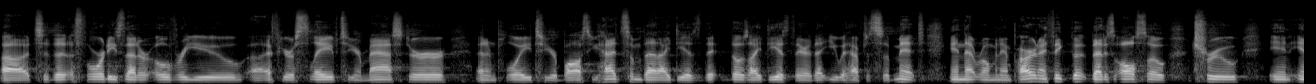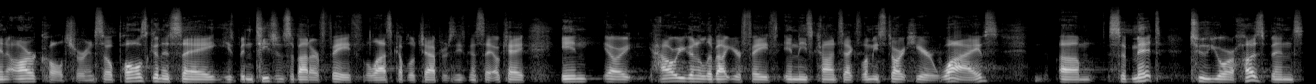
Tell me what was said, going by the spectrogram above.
uh, to the authorities that are over you. Uh, if you're a slave to your master, an employee to your boss, you had some of that ideas, those ideas there that you would have to submit in that Roman Empire. And I think that that is also true in, in our culture. And so Paul's going to say, he's been teaching us about our faith for the last couple of chapters, and he's going to say, okay, in, uh, how are you going to live out your faith in these contexts? Let me start here. Wives, um, submit to your husbands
